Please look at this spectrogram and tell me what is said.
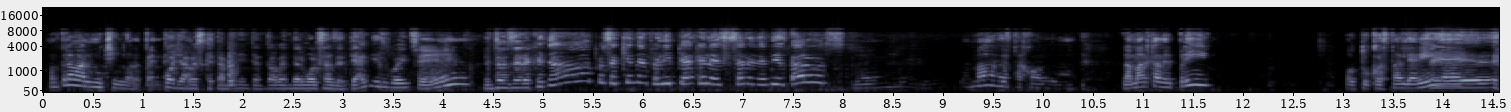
encontraban un chingo de pendejos. Pues ya ves que también intentó vender bolsas de tianguis, güey. Sí. Entonces le dije, no, pues aquí en el Felipe Ángeles salen en 10 baros. Es más, hasta con la, marca del PRI. O tu costal de harina. Eh,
